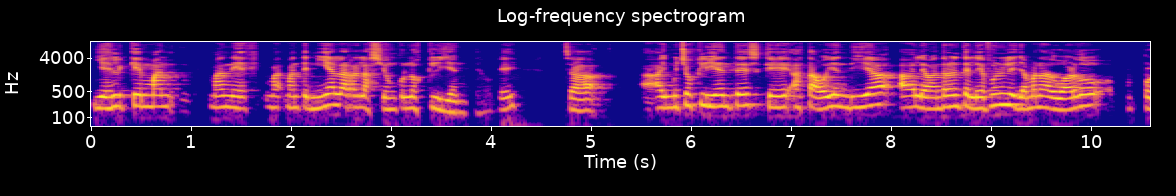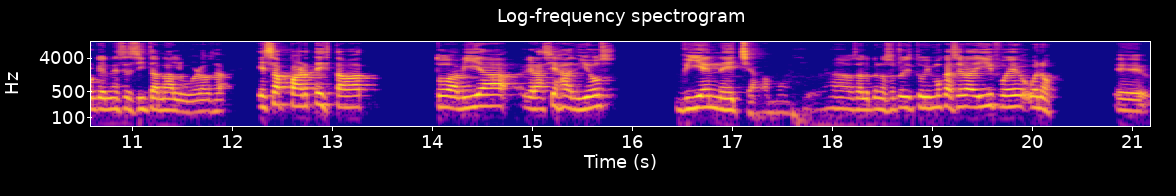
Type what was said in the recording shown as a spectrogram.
y es el que mantenía la relación con los clientes, ¿ok? O sea, hay muchos clientes que hasta hoy en día ah, levantan el teléfono y le llaman a Eduardo porque necesitan algo, ¿verdad? O sea, esa parte estaba todavía, gracias a Dios, bien hecha, vamos. O sea, lo que nosotros tuvimos que hacer ahí fue, bueno, eh,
